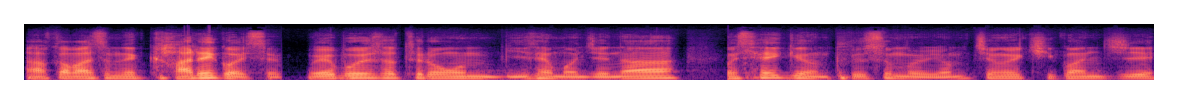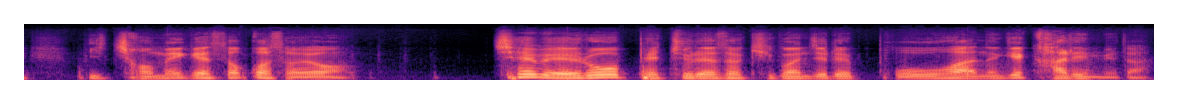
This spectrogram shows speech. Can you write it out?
아까 말씀드린 가래가 있어요. 외부에서 들어온 미세먼지나 세균, 불순물, 염증을 기관지 이 점액에 섞어서요. 체외로 배출해서 기관지를 보호하는 게 가래입니다.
